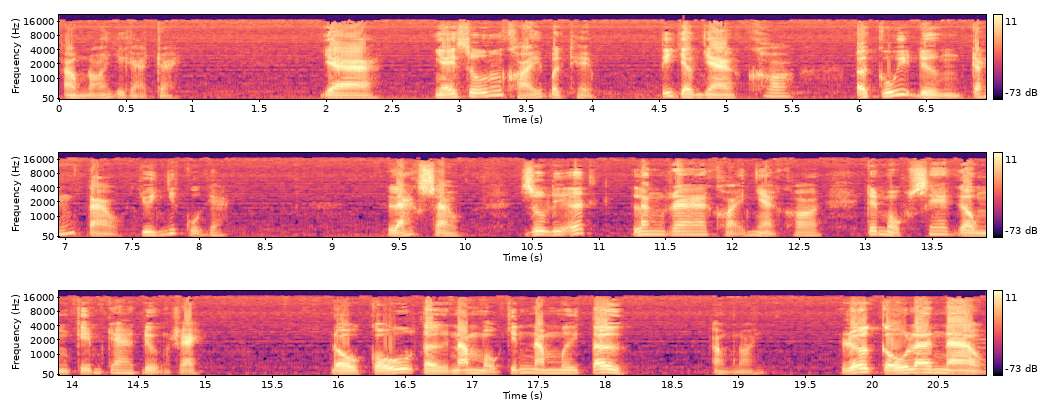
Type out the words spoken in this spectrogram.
ông nói với gã trai. Và nhảy xuống khỏi bậc thềm, đi vào nhà kho ở cuối đường tránh tàu duy nhất của ga. Lát sau, Juliet lăn ra khỏi nhà kho trên một xe gồng kiểm tra đường ray. Đồ cũ từ năm 1954, ông nói. Rước cụ lên nào.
